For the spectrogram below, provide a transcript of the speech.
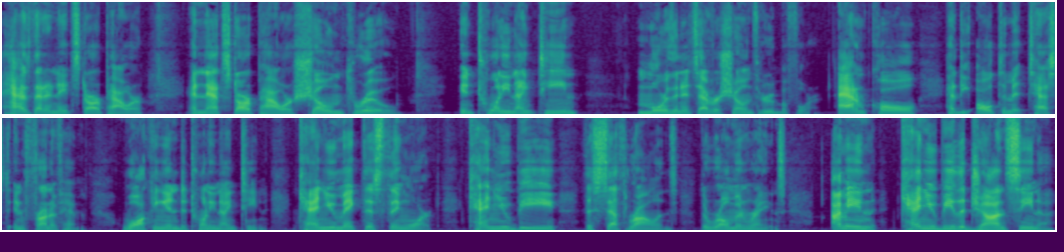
has that innate star power. And that star power shone through in 2019 more than it's ever shown through before. Adam Cole had the ultimate test in front of him walking into 2019. Can you make this thing work? Can you be the Seth Rollins, the Roman Reigns? I mean, can you be the John Cena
